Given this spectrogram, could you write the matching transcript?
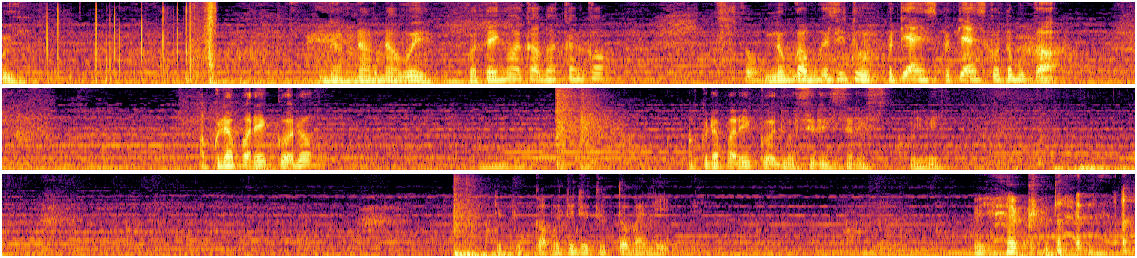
Ui. Benam, benam, benam weh. Kau tengok kat belakang kau. No, bukan bukan situ. Peti ais, peti ais kau terbuka. Aku dapat rekod tu. Aku dapat rekod tu. Serius, serius. Weh, weh. Dia buka lepas tu dia tutup balik. Weh, aku tak nak.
